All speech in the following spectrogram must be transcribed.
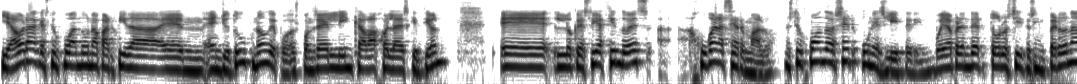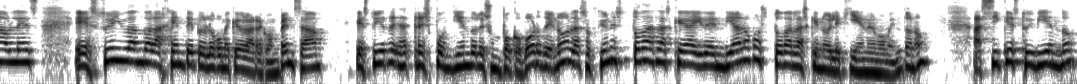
Y ahora que estoy jugando una partida en, YouTube, ¿no? Que pues, os pondré el link abajo en la descripción. Eh, lo que estoy haciendo es jugar a ser malo. Estoy jugando a ser un Slytherin. Voy a aprender todos los hechizos imperdonables. estoy ayudando a la gente, pero luego me quedo la recompensa estoy respondiéndoles un poco borde, ¿no? Las opciones, todas las que hay en diálogos, todas las que no elegí en el momento, ¿no? Así que estoy viendo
